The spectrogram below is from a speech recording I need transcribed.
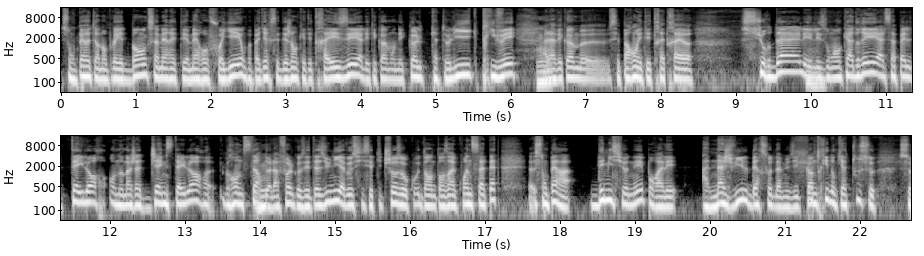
Son père était un employé de banque, sa mère était mère au foyer. On peut pas dire que c'est des gens qui étaient très aisés. Elle était quand même en école catholique, privée. Mhm. Elle avait quand même, euh, ses parents étaient très très euh, sûrs d'elle et les ont encadrés. Elle s'appelle Taylor en hommage à James Taylor, grande star Mhm. de la folk aux États-Unis. Il y avait aussi ces petites choses au dans, dans un coin de sa tête. Euh, Son père a démissionné pour aller à Nashville, berceau de la musique country. Donc il y a tout ce, ce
